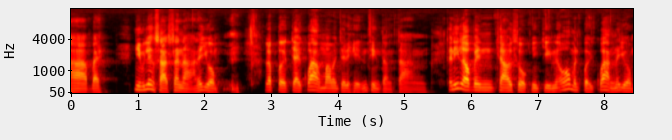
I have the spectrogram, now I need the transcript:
พาไป นี่เป็นเรื่องศาสนานะโยม เราเปิดใจกว้างมามันจะได้เห็นสิ่งต่างๆทีนี้เราเป็นชาวโศกจริงๆนะโอ้มันเปิดกว้างนะโยม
